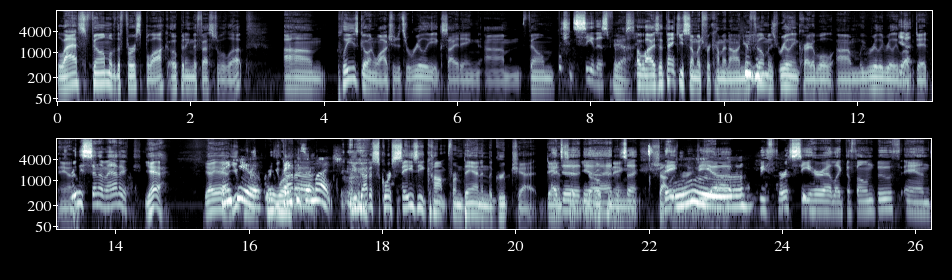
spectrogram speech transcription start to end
Last film of the first block opening the festival up. Um, please go and watch it. It's a really exciting um, film. I should see this first. Aliza, thank you so much for coming on. Your film is really incredible. Um, we really, really Yeah. loved it. It's And really cinematic. yeah, yeah, yeah. Thank you. You Thank got you so much. You got a Scorsese comp from Dan in the group chat. Dan I said did, your yeah. I opening say- shot they, was very we, uh, Ooh. we first see her at like the phone booth, and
